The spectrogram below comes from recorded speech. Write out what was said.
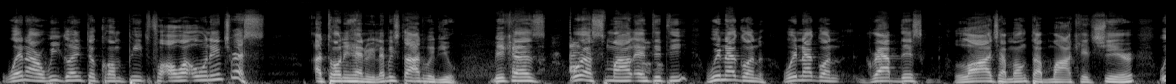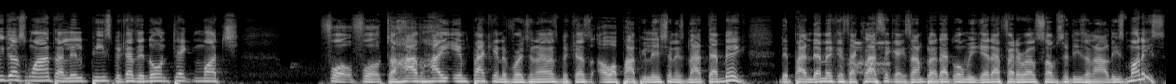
when are we going to compete for our own interests? Attorney henry let me start with you. Because we're a small entity we're not going we're not going to grab this large amount of market share. We just want a little piece because it don't take much for for to have high impact in the Virgin Islands because our population is not that big. The pandemic is a classic example of that when we get our federal subsidies and all these monies,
